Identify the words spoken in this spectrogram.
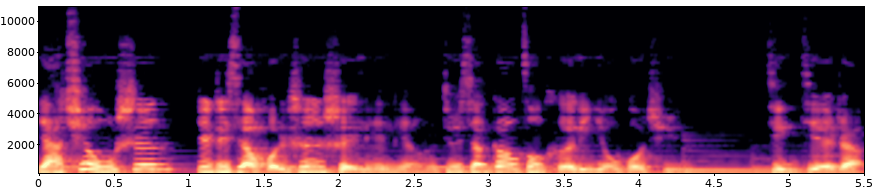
鸦雀无声。这只象浑身水灵灵，就像刚从河里游过去。紧接着，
